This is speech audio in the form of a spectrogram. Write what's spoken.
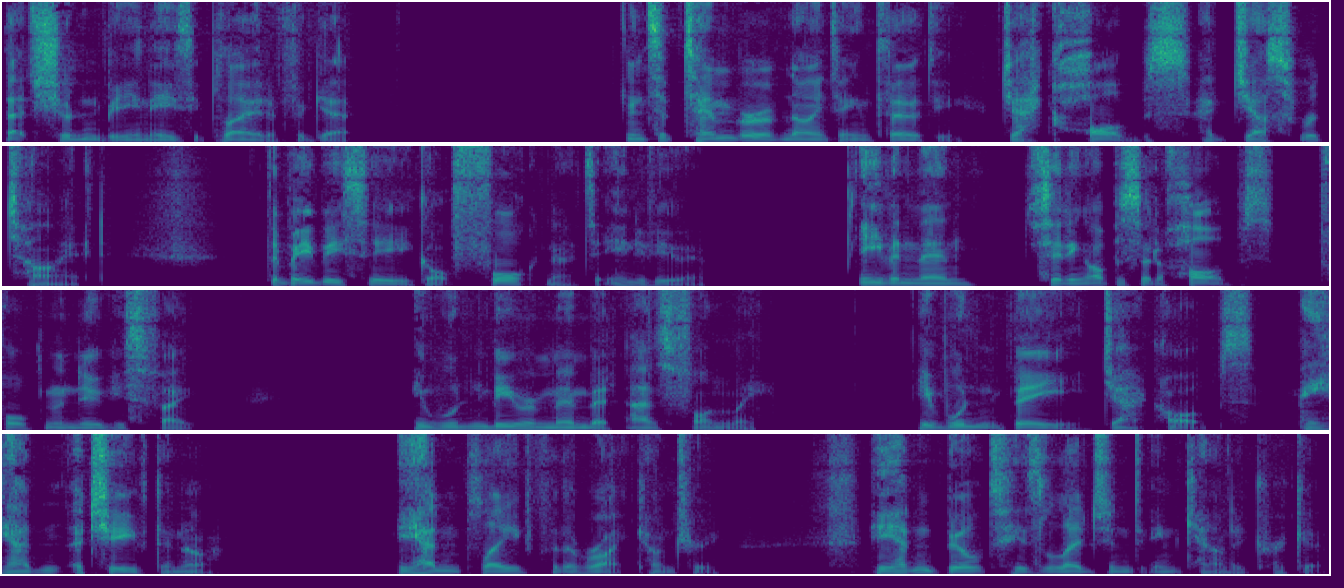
That shouldn't be an easy player to forget. In September of 1930, Jack Hobbs had just retired. The BBC got Faulkner to interview him. Even then, sitting opposite Hobbs, Faulkner knew his fate. He wouldn't be remembered as fondly. He wouldn't be Jack Hobbs. He hadn't achieved enough. He hadn't played for the right country. He hadn't built his legend in county cricket,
